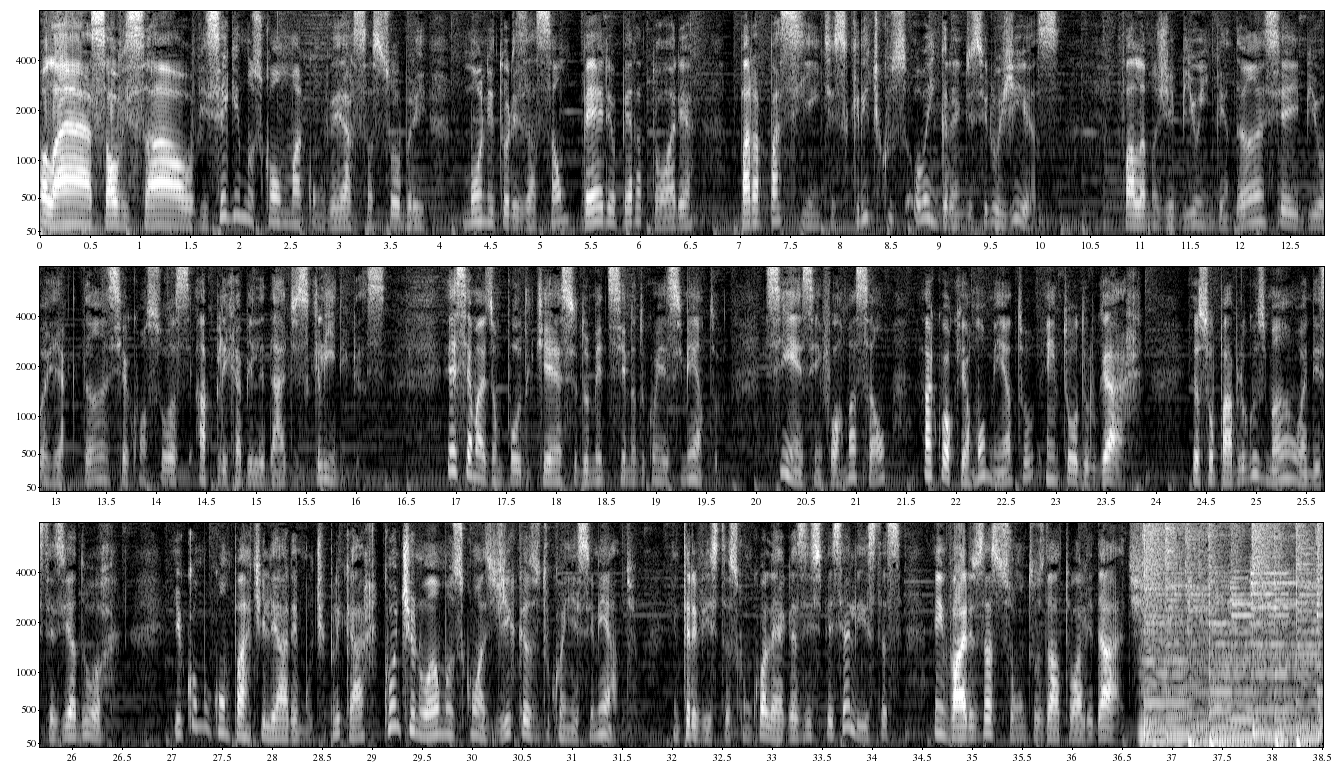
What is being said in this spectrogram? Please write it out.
Olá, salve, salve! Seguimos com uma conversa sobre monitorização perioperatória para pacientes críticos ou em grandes cirurgias. Falamos de bioimpedância e bioreactância com suas aplicabilidades clínicas. Esse é mais um podcast do Medicina do Conhecimento. Ciência e informação a qualquer momento, em todo lugar. Eu sou Pablo Guzmão, anestesiador. E como compartilhar e multiplicar, continuamos com as dicas do conhecimento, entrevistas com colegas especialistas em vários assuntos da atualidade.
